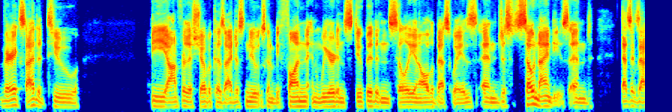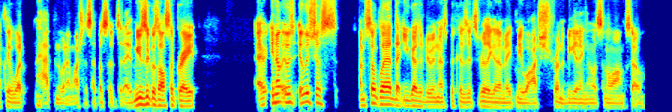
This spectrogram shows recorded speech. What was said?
very excited to be on for this show because I just knew it was going to be fun and weird and stupid and silly in all the best ways and just so 90s. And that's exactly what happened when I watched this episode today. The music was also great. Uh, You know, it was it was just I'm so glad that you guys are doing this because it's really going to make me watch from the beginning and listen along. So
